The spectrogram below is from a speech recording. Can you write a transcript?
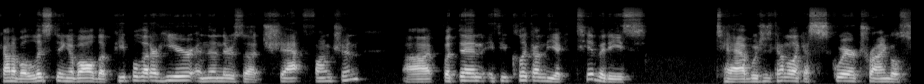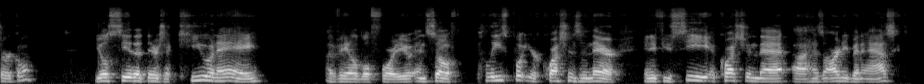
kind of a listing of all the people that are here, and then there's a chat function. Uh, but then if you click on the activities tab, which is kind of like a square triangle circle, you'll see that there's a Q&A available for you. And so please put your questions in there. And if you see a question that uh, has already been asked,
